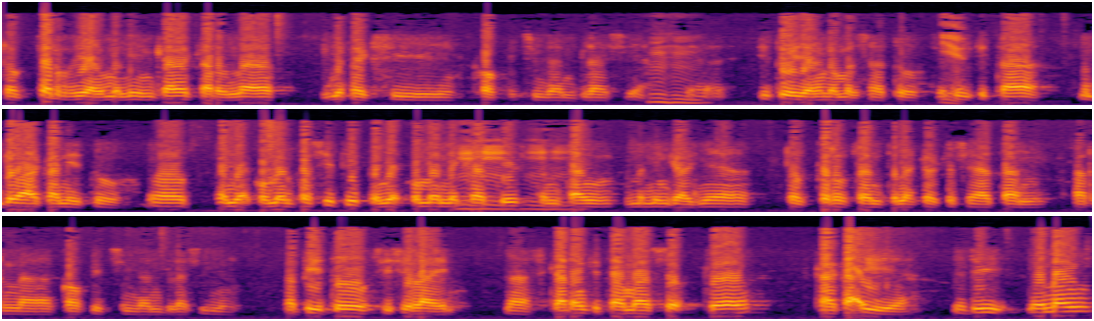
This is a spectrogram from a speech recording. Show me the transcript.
dokter yang meninggal karena infeksi COVID-19 ya. Mm -hmm. ya. Itu yang nomor satu. Jadi yeah. kita mendoakan itu. Uh, banyak komen positif, banyak komen negatif mm -hmm. tentang meninggalnya dokter dan tenaga kesehatan karena COVID-19 ini. Tapi itu sisi lain. Nah, sekarang kita masuk ke KKI ya. Jadi memang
